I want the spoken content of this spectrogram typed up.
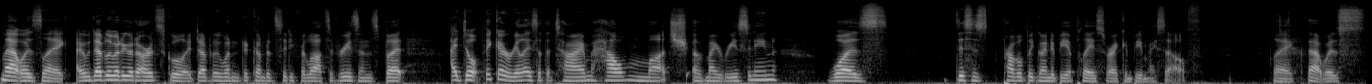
that was like I would definitely want to go to art school. I definitely wanted to come to the city for lots of reasons, but I don't think I realized at the time how much of my reasoning was this is probably going to be a place where I can be myself. Like that was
